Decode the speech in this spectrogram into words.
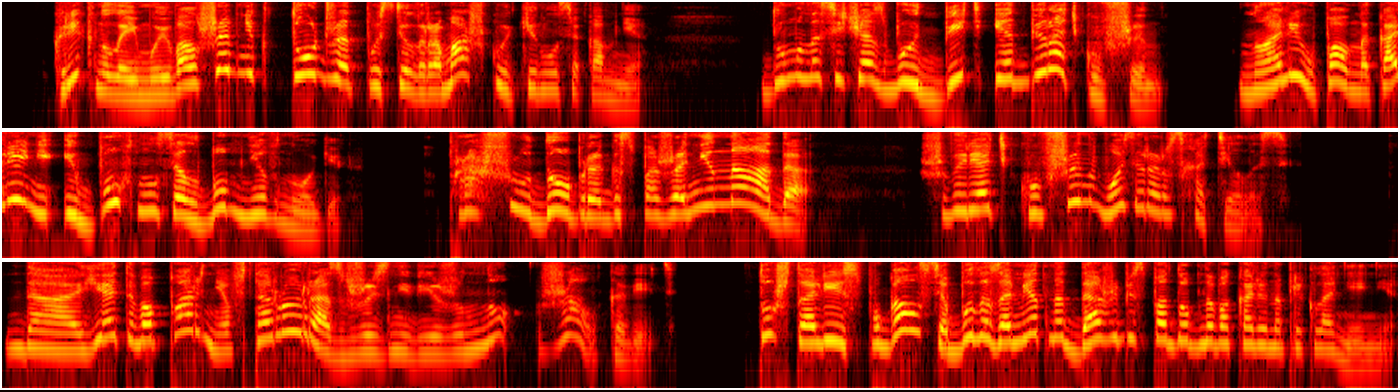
— крикнула ему, и волшебник тут же отпустил ромашку и кинулся ко мне. Думала, сейчас будет бить и отбирать кувшин, но Али упал на колени и бухнулся лбом мне в ноги. «Прошу, добрая госпожа, не надо!» Швырять кувшин в озеро расхотелось. Да, я этого парня второй раз в жизни вижу, но жалко ведь. То, что Али испугался, было заметно даже без подобного коленопреклонения.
